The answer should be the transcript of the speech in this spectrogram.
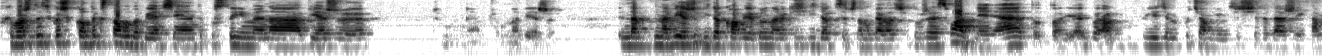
chyba, że to jest jakoś kontekstowo do wyjaśnienia, typu stoimy na wieży, nie wiem, czemu na wieży, na, na wieży widokowej oglądam jakiś widok, zaczynam gadać o tym, że jest ładnie, nie? To, to jakby albo jedziemy pociągiem, coś się wydarzy i tam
